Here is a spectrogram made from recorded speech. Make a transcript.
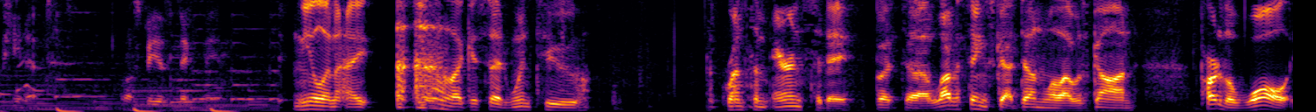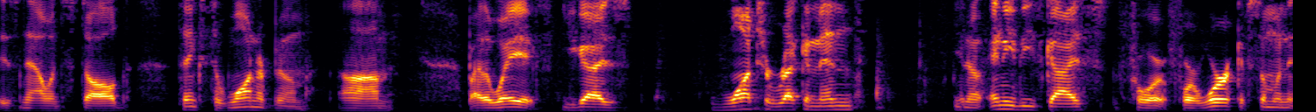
Peanut. Must be his nickname. Neil and I, like I said, went to run some errands today, but uh, a lot of things got done while I was gone. Part of the wall is now installed thanks to Wanderboom. Um, by the way, if you guys want to recommend, you know, any of these guys for for work, if someone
